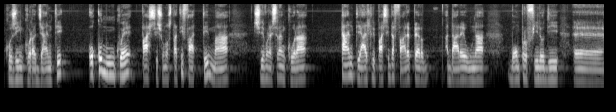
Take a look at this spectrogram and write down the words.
così incoraggianti o comunque passi sono stati fatti ma ci devono essere ancora tanti altri passi da fare per dare un buon profilo di eh,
